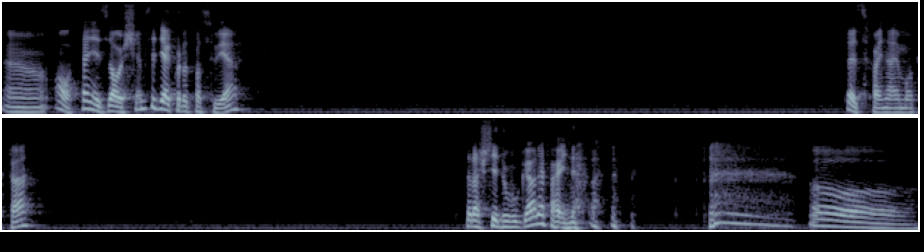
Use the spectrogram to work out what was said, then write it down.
E, o, ten jest za 800 i akurat pasuje. To jest fajna emotka. Strasznie długa, ale fajna. o.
